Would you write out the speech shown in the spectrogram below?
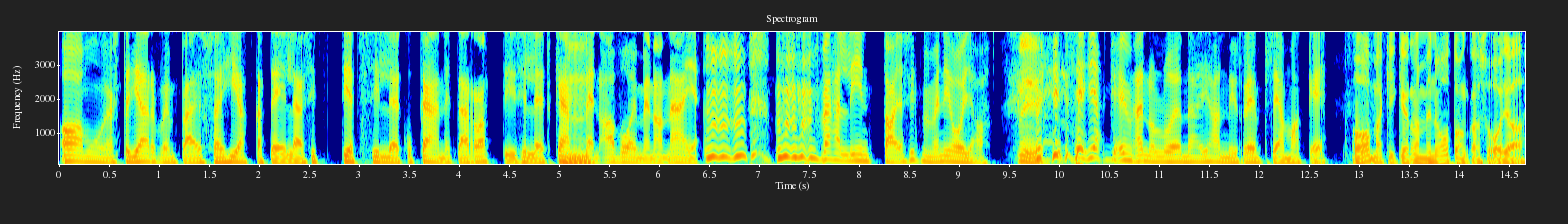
aamuyöstä järvenpää jossain hiekkateillä ja sitten tiedätkö silleen, kun käännetään rattia silleen, että kämmen mm. avoimena näin ja mm, mm, mm, vähän linttaa ja sitten mä menin ojaa. Niin. Sen jälkeen mä en ollut enää ihan niin rempseä ja makea. Oo, mäkin kerran mennyt Oton kanssa ojaa,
